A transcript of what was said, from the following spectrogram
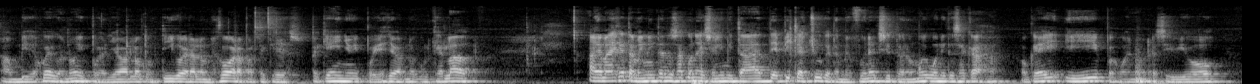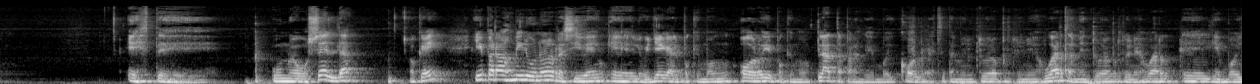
a un videojuego, ¿no? Y poder llevarlo contigo era lo mejor, aparte que es pequeño y podías llevarlo a cualquier lado. Además que también Nintendo sacó una edición limitada de Pikachu, que también fue un éxito, era muy bonita esa caja, ¿ok? Y pues bueno, recibió este, un nuevo Zelda, ¿ok? Y para 2001 lo reciben, eh, lo llega el Pokémon Oro y el Pokémon Plata para Game Boy Color. Este también tuve la oportunidad de jugar, también tuve la oportunidad de jugar el Game Boy,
